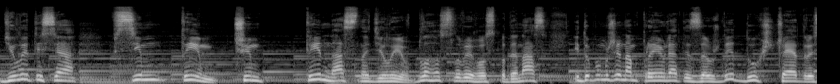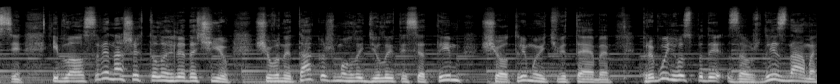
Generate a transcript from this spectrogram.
ділитися всім тим, чим ти нас наділив. Благослови, Господи, нас і допоможи нам проявляти завжди дух щедрості і благослови наших телеглядачів, щоб вони також могли ділитися тим, що отримують від Тебе. Прибудь, Господи, завжди з нами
